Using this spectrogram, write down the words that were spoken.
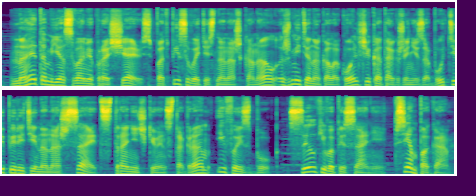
На этом я с вами прощаюсь. Подписывайтесь на наш канал, жмите на колокольчик, а также не забудьте перейти на наш сайт, странички в Instagram и Facebook. Ссылки в описании. Всем пока!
